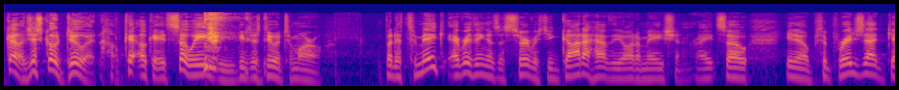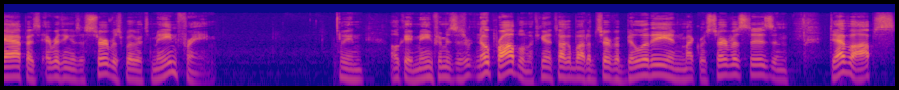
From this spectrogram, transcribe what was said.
Skyla, just go do it. Okay, okay, it's so easy, you can just do it tomorrow. But if, to make everything as a service, you got to have the automation, right? So, you know, to bridge that gap as everything as a service, whether it's mainframe, I mean, okay, mainframe is no problem. If you're going to talk about observability and microservices and DevOps,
